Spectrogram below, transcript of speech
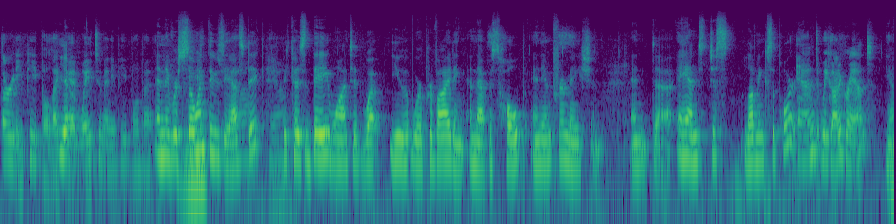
30 people. Like we had way too many people. But And they were so enthusiastic Yeah, yeah. because they wanted what you were providing, and that was hope and information, and uh, and just loving support. and we got a grant. Yeah.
